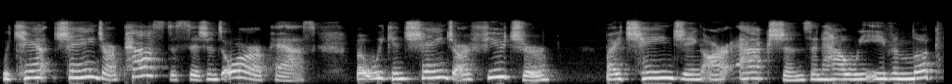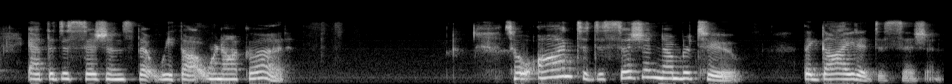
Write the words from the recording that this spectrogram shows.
We can't change our past decisions or our past, but we can change our future by changing our actions and how we even look at the decisions that we thought were not good. So, on to decision number two the guided decision.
